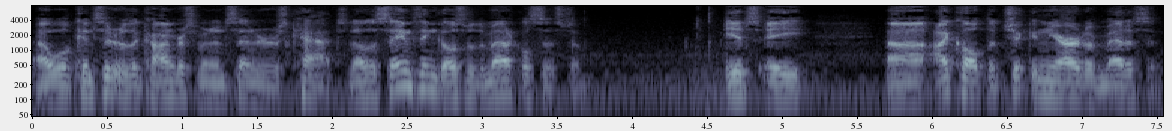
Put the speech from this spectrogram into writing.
Uh, we'll consider the congressmen and senators cats. Now, the same thing goes with the medical system. It's a, uh, I call it the chicken yard of medicine.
